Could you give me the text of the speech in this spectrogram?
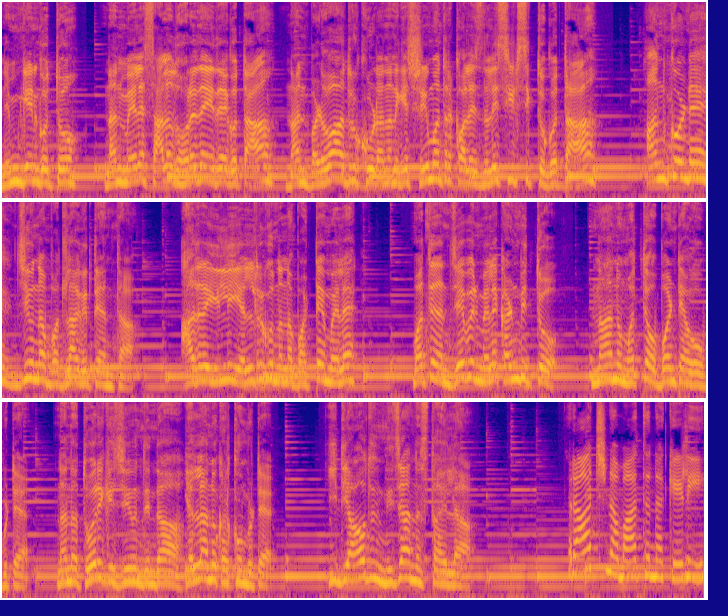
ನಿಮ್ಗೇನ್ ಗೊತ್ತು? ನನ್ ಮೇಲೆ ಸಾಲದ ಹೊರೆನೇ ಇದೆ, ಗೊತ್ತಾ? ನಾನು ಬಡವ ಆದ್ರೂ ಕೂಡ ನನಗೆ ಶ್ರೀಮಂತರ ಕಾಲೇಜ್ನಲ್ಲಿ ಸೀಟ್ ಸಿಕ್ತು, ಗೊತ್ತಾ? ಅನ್ಕೊಂಡೆ ಜೀವನ ಬದಲಾಗುತ್ತೆ ಅಂತ. ಆದ್ರೆ ಇಲ್ಲಿ ಎಲ್ರಿಗೂ ನನ್ನ ಬಟ್ಟೆ ಮೇಲೆ ಮತ್ತೆ ನನ್ನ ಜೇಬಿನ ಮೇಲೆ ಕಣ್ಬಿತ್ತು ನಾನು ಮತ್ತೆ ಒಬ್ಬಂಟಿ ಆಗೋಗ್ಬಿಟ್ಟೆ. ನನ್ನ ತೋರಿಕೆ ಜೀವನದಿಂದ ಎಲ್ಲಾನು ಕಳ್ಕೊಂಡ್ಬಿಟ್ಟೆ. ಇದ್ಯಾವ್ದು ನಿಜ ಅನ್ನಿಸ್ತಾ ಇಲ್ಲ. ರಾಜ್ನ ಮಾತನ್ನ ಕೇಳಿ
